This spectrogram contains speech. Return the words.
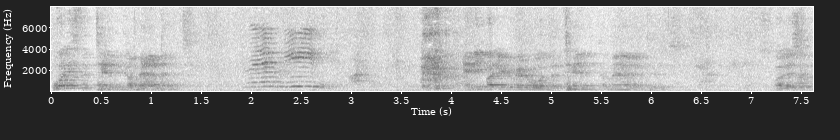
what is the Ten Commandment? Anybody remember what the Tenth Commandment is? What is it?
